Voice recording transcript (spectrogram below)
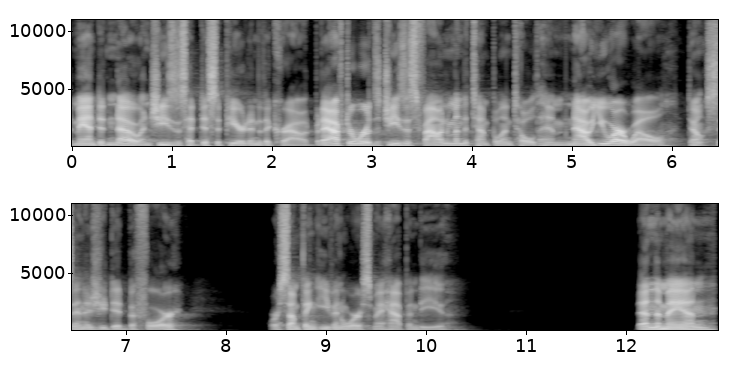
The man didn't know, and Jesus had disappeared into the crowd. But afterwards, Jesus found him in the temple and told him, Now you are well. Don't sin as you did before, or something even worse may happen to you. Then the man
